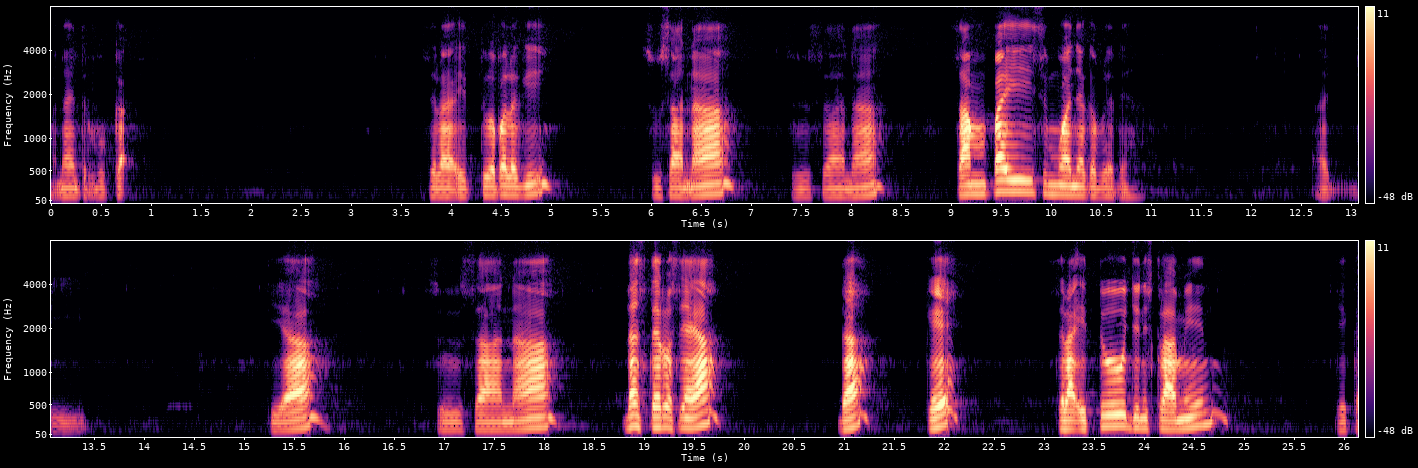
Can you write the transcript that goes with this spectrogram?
mana yang terbuka. Setelah itu apa lagi? Susana, Susana, sampai semuanya kepada Aditya, Susana, dan seterusnya ya. Dah? Oke. Setelah itu jenis kelamin. JK.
